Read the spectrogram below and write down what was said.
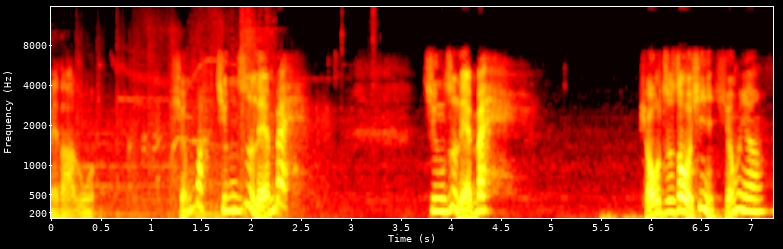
没打过，行吧？精致连败，精致连败，朴之赵信，行不行？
